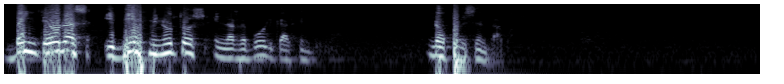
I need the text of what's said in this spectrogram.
20 horas y 10 minutos en la República Argentina. Nos presentamos.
